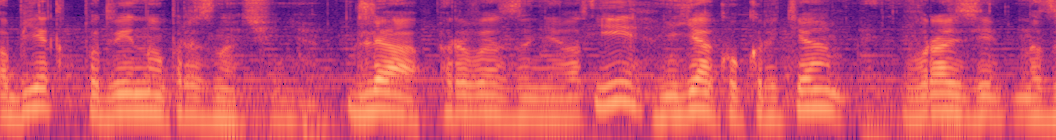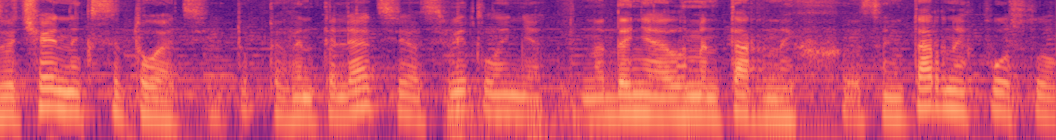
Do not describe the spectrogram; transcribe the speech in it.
об'єкт подвійного призначення для перевезення і ніяк укриття в разі надзвичайних ситуацій, тобто вентиляція, освітлення, надання елементарних санітарних послуг.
